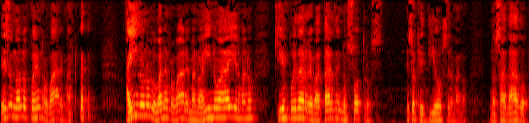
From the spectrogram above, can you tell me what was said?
esos no lo pueden robar, hermano. Ahí no nos lo van a robar, hermano. Ahí no hay, hermano, quien pueda arrebatar de nosotros eso que Dios, hermano, nos ha dado,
